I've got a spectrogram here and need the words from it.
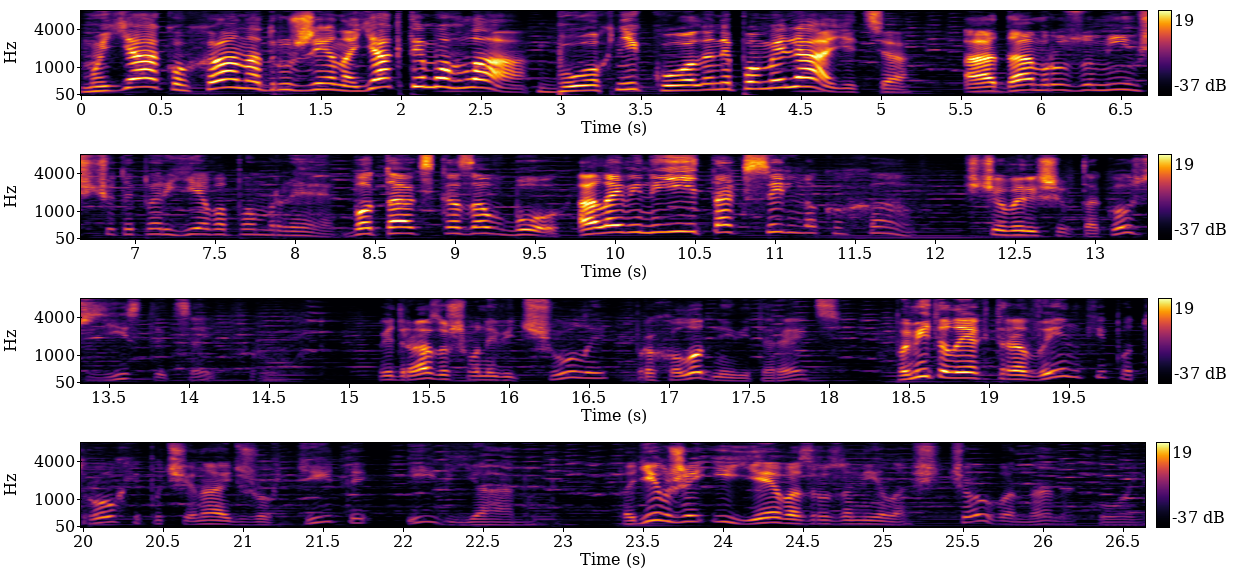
Моя кохана дружина, як ти могла? Бог ніколи не помиляється. Адам розумів, що тепер Єва помре, бо так сказав Бог, але він її так сильно кохав, що вирішив також з'їсти цей фрукт. Відразу ж вони відчули прохолодний вітерець, помітили, як травинки потрохи починають жовтіти і в'янути. Тоді вже і Єва зрозуміла, що вона накоїла.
